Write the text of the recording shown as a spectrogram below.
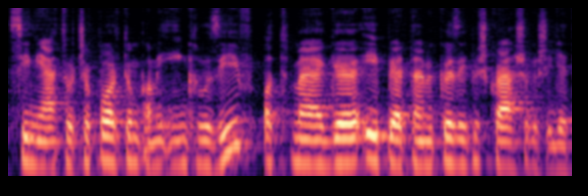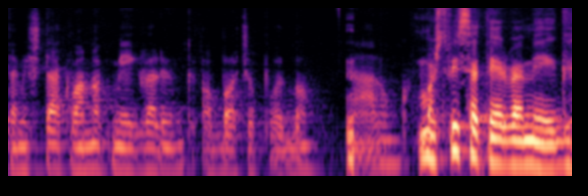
színjátszó csoportunk, ami inkluzív, ott meg épértelmű középiskolások és egyetemisták vannak még velünk abba a csoportban nálunk. Most visszatérve még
